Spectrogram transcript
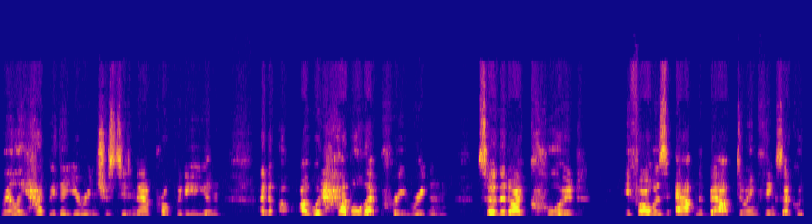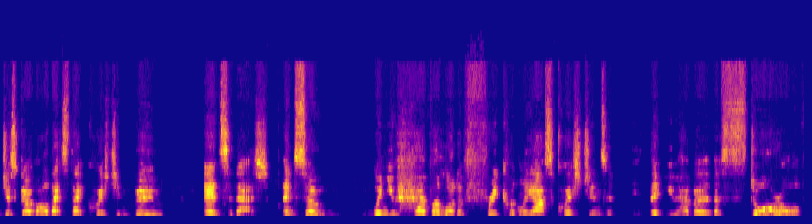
really happy that you're interested in our property and and i would have all that pre-written so that i could if i was out and about doing things i could just go oh that's that question boom answer that and so when you have a lot of frequently asked questions that you have a, a, store of,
